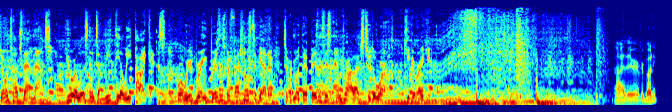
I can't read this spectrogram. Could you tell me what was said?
Don't touch that mouse. You are listening to Meet the Elite podcast, where we bring business professionals together to promote their businesses and products to the world. Keep it right here. Hi there, everybody.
